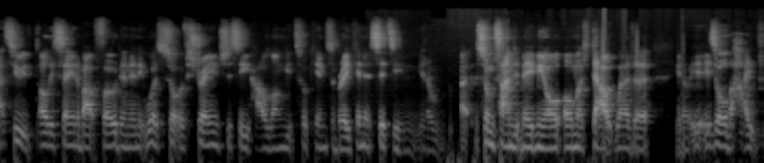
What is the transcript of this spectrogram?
I see all he's saying about Foden, and it was sort of strange to see how long it took him to break in at City. And you know, sometimes it made me all, almost doubt whether you know, is all the hype,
